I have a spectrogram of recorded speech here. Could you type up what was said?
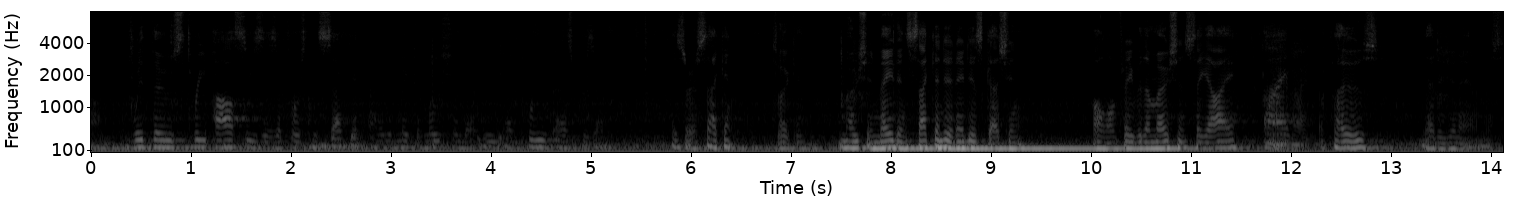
Um, With those three policies as a first and second, I make a motion that we approve as presented. Is there a second? Second. Motion made and seconded. Any discussion? All in favor of the motion, say aye. Aye. Opposed? That is unanimous.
